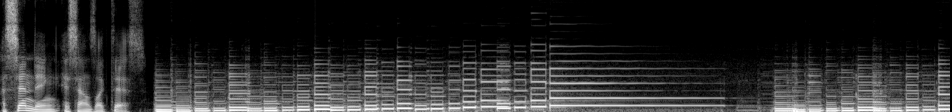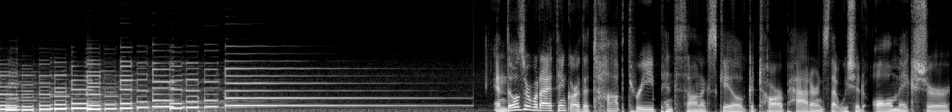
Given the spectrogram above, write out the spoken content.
Ascending, it sounds like this. And those are what I think are the top three pentatonic scale guitar patterns that we should all make sure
